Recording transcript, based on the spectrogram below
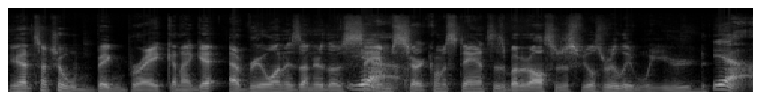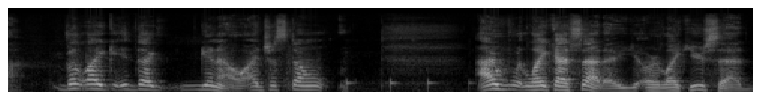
you had such a big break and i get everyone is under those Yeah. same circumstances but it also just feels really weird Yeah, but like the you know, I just don't. I like I said, I, or like you said,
